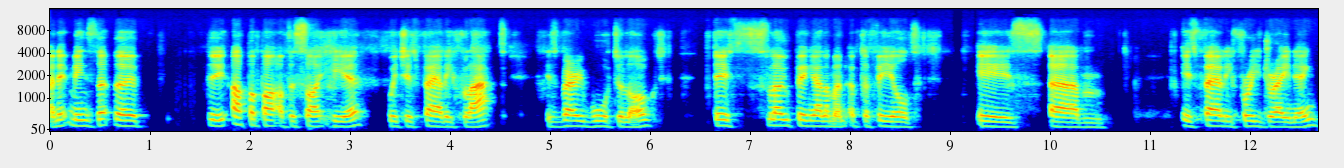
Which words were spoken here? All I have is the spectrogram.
And it means that the, the upper part of the site here, which is fairly flat, is very waterlogged. This sloping element of the field is, um, is fairly free draining.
